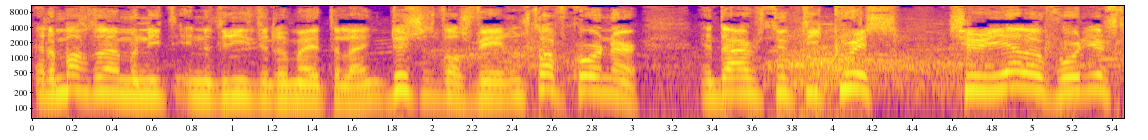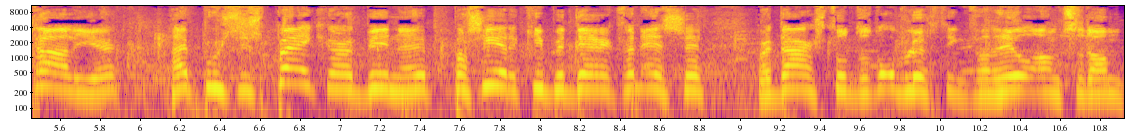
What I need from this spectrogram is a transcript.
En dat mag dan helemaal niet in de 23 meter lijn. Dus het was weer een strafcorner. En daar is natuurlijk die Chris Siriello voor, die Australiër. Hij pushte spijkerhard binnen. Passeerde keeper Dirk van Essen. Maar daar stond het opluchting van heel Amsterdam.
